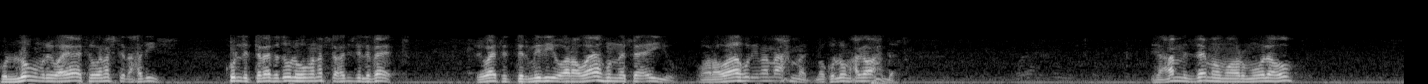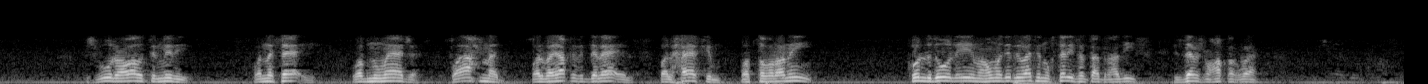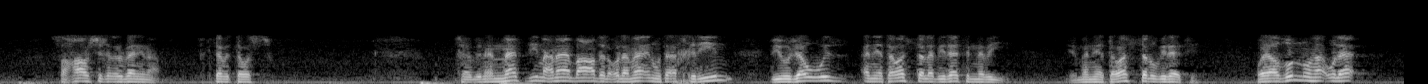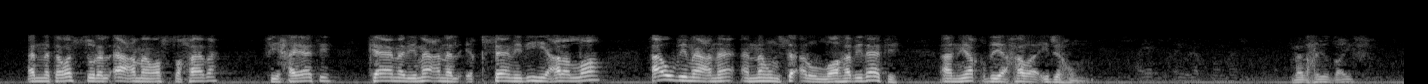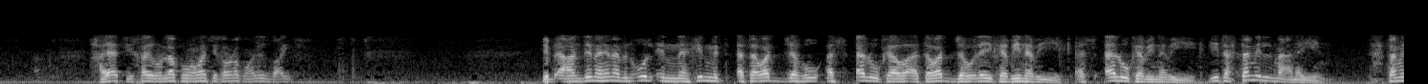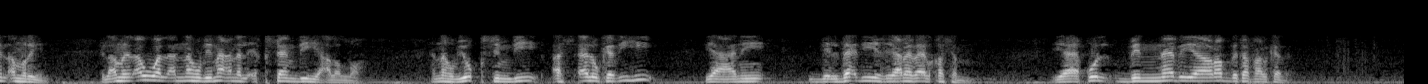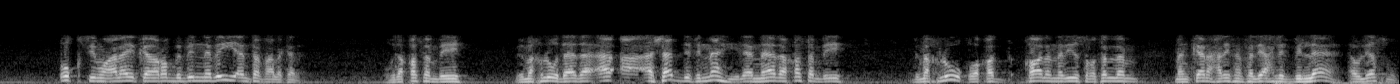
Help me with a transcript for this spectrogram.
كلهم روايات هو نفس الحديث. كل الثلاثه دول هو نفس الحديث اللي فات. رواية الترمذي ورواه النسائي ورواه الإمام أحمد ما كلهم حاجة واحدة. يا عم إزاي ما هو مرمول اهو مش بقول رواه الترمذي والنسائي وابن ماجه وأحمد والبيهقي في الدلائل والحاكم والطبراني. كل دول إيه؟ ما هم دي الروايات المختلفة بتاعت الحديث. إزاي مش محقق بقى؟ صححه الشيخ الألباني نعم. كتاب التوسل. فمن الناس دي معناها بعض العلماء المتأخرين بيجوز أن يتوسل بذات النبي من يتوسل بذاته. ويظن هؤلاء أن توسل الأعمى والصحابة في حياته كان بمعنى الإقسام به على الله أو بمعنى أنهم سألوا الله بذاته أن يقضي حوائجهم. هذا حديث ضعيف. حياتي خير لكم وماتي خير لكم حديث ضعيف. يبقى عندنا هنا بنقول إن كلمة أتوجه أسألك وأتوجه إليك بنبيك أسألك بنبيك. دي تحتمل معنيين تحتمل أمرين. الأمر الأول أنه بمعنى الإقسام به على الله. أنه بيقسم به أسألك به يعني بالباء دي يعني بقى القسم. يقول بالنبي يا رب تفعل كذا. أقسم عليك يا رب بالنبي أن تفعل كذا. وده قسم بإيه؟ بمخلوق. ده ده أشد في النهي لأن هذا قسم بإيه؟ بمخلوق. وقد قال النبي صلى الله عليه وسلم من كان حليفا فليحلف بالله أو ليصمت.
